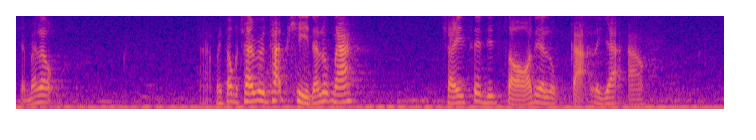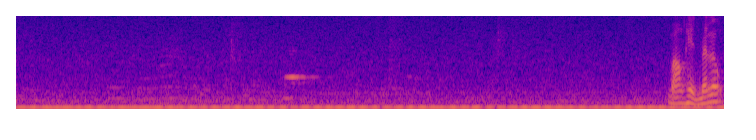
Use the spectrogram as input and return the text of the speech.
เห็นไหมลูกไม่ต้องใช้เป็นทัดขีดนะลูกนะ ใช้เส้นดินสอเนี่ยลูกกะระยะเอามองเห็นไหมลูก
